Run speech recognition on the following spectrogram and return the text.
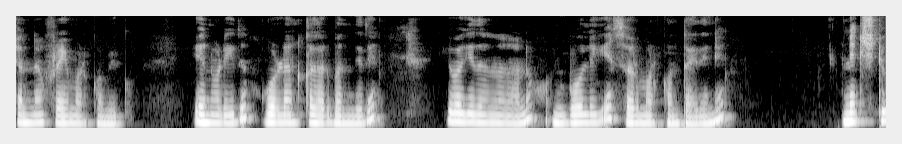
ಚೆನ್ನಾಗಿ ಫ್ರೈ ಮಾಡ್ಕೊಬೇಕು. ಏನು ನೋಡಿ ಇದು ಗೋಲ್ಡನ್ ಕಲರ್ ಬಂದಿದೆ. ಇವಾಗ ಇದನ್ನು ನಾನು ಒಂದು ಬೌಲಿಗೆ ಸರ್ವ್ ಮಾಡ್ಕೊತಾ ಇದ್ದೀನಿ. ನೆಕ್ಸ್ಟು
